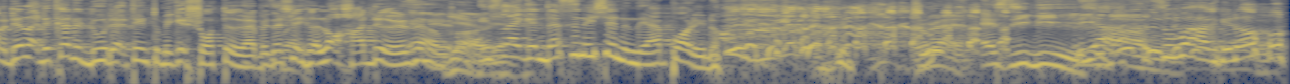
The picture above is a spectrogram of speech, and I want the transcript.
No, they like they kind of do that thing to make it shorter, right? But it's actually a lot harder, isn't Yeah, it? yeah. It's like a destination in the airport, you know. right. SGB. yeah, Subang, you know.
